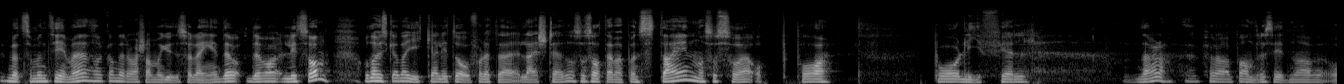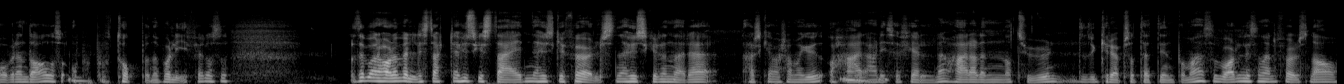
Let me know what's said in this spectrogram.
møtes om en time, så kan dere være sammen med Gud så lenge. Det, det, var litt sånn. Og da husker jeg da gikk jeg litt overfor dette leirstedet, og så satte jeg meg på en stein, og så så jeg opp på på Lifjell der, da. Fra, på andre siden av over en dal, og så opp på toppene på Lifjell. Og så altså Jeg bare har det veldig sterkt. Jeg husker steinen, jeg husker følelsen, jeg husker den derre her skal jeg være sammen med Gud, og her er disse fjellene, og her er den naturen. Det krøp så tett innpå meg. Så var det liksom den følelsen av,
